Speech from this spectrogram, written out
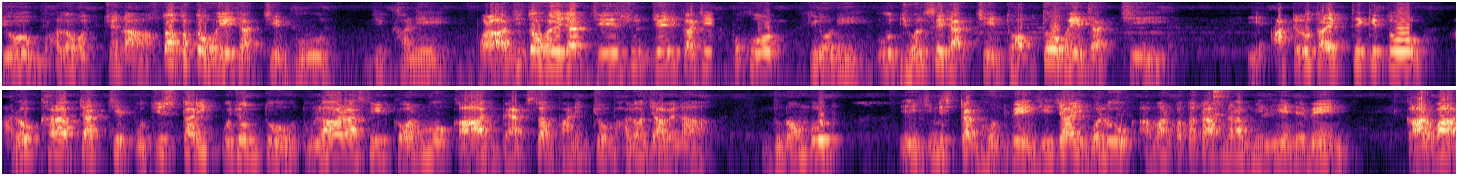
যোগ ভালো হচ্ছে না। হস্তগত হয়ে যাচ্ছে বুধ, যেখানে পরাজিত হয়ে যাচ্ছে সূর্যের কাছে প্রখর কিরণে। বুধ ঝলসে যাচ্ছে দগ্ধ হয়ে যাচ্ছে। এই আঠেরো তারিখ থেকে তো আরও খারাপ যাচ্ছে। পঁচিশ তারিখ পর্যন্ত তুলা রাশির কর্ম, কাজ, ব্যবসা, বাণিজ্য ভালো যাবে না। দু নম্বর, এই জিনিসটা ঘটবে। যে যাই বলুক, আমার কথাটা আপনারা মিলিয়ে নেবেন। কারবার,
